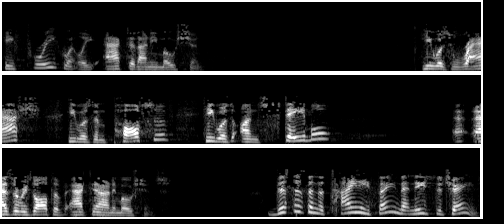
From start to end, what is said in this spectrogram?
He frequently acted on emotion. He was rash, he was impulsive, he was unstable, as a result of acting on emotions. This isn't a tiny thing that needs to change.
